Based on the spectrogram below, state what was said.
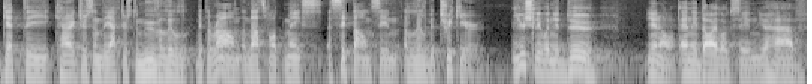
get the characters and the actors to move a little bit around, and that's what makes a sit-down scene a little bit trickier. Usually when you do, you know, any dialogue scene, you have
